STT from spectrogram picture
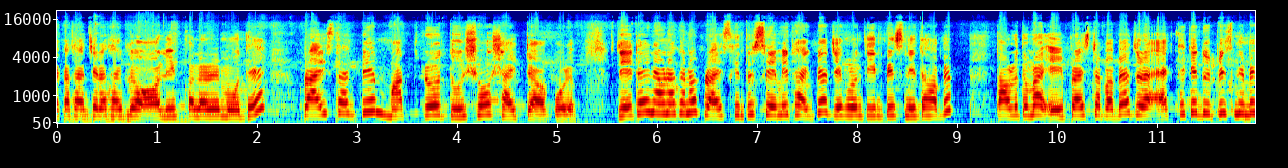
একা থাকছে, এটা থাকবে অলিভ কালারের মধ্যে। প্রাইস থাকবে মাত্র দুশো ষাট টাকা করে। যেটাই নাও না কেন প্রাইস কিন্তু সেমই থাকবে আর যে কোনো তিন পিস নিতে হবে তাহলে তোমরা এই প্রাইসটা পাবে আর যারা এক থেকে দুই পিস নেবে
